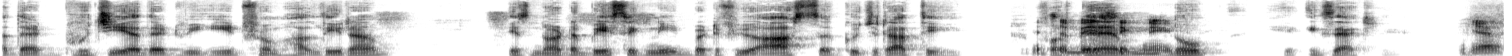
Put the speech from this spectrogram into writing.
that bhujia that we eat from Haldiram is not a basic need, but if you ask a Gujarati, It's for a basic them, need. no, exactly. Yeah.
